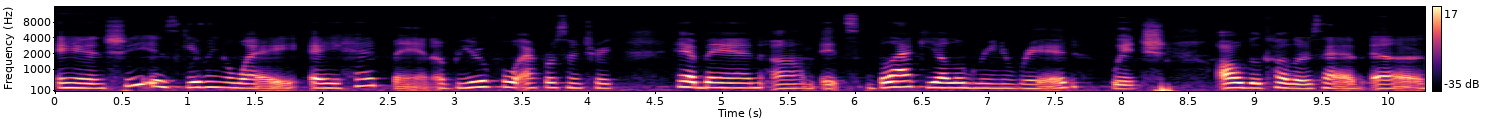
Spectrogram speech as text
And she is giving away a headband, a beautiful Afrocentric headband. Um, it's black, yellow, green, and red, which all the colors have uh,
